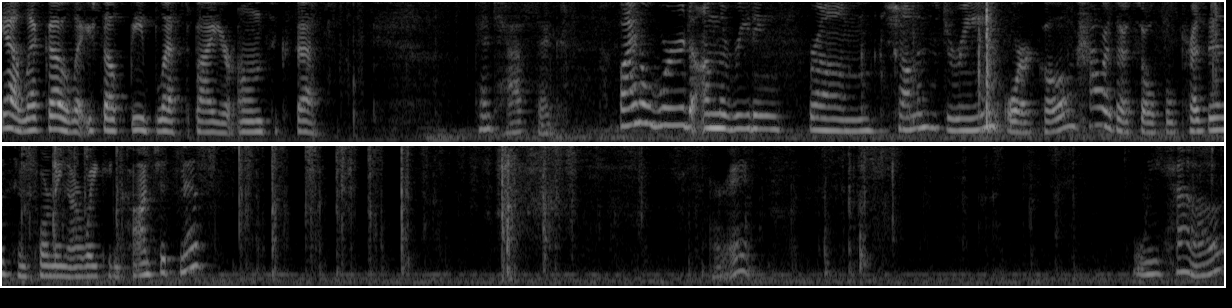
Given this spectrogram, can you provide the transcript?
Yeah, let go. Let yourself be blessed by your own success. Fantastic. Final word on the reading from Shaman's Dream Oracle. How is our soulful presence informing our waking consciousness? All right. We have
